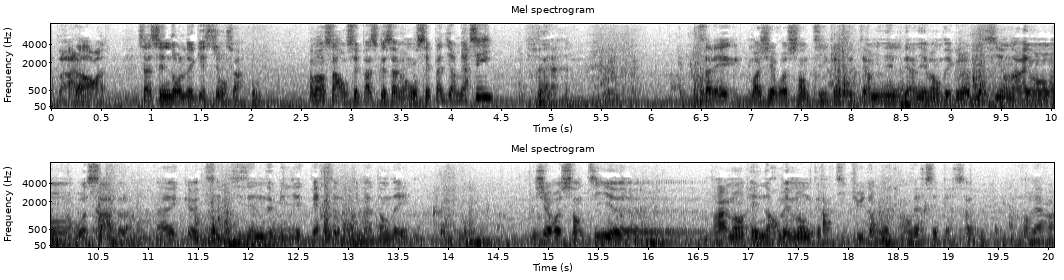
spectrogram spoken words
Ah bah alors, ça c'est une drôle de question ça. Comment ça, on sait pas ce que ça on sait pas dire merci Vous savez, moi j'ai ressenti quand j'ai terminé le dernier Vendée Globe ici en arrivant au, sable avec euh, ces dizaines de milliers de personnes qui m'attendaient, j'ai ressenti euh, vraiment énormément de gratitude envers, ces personnes, envers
